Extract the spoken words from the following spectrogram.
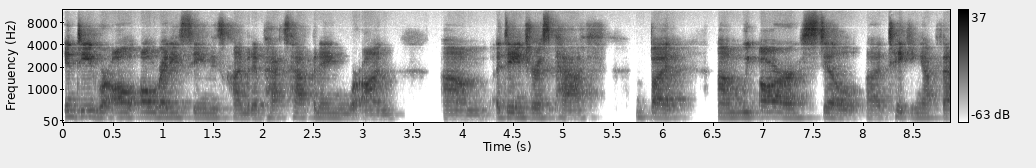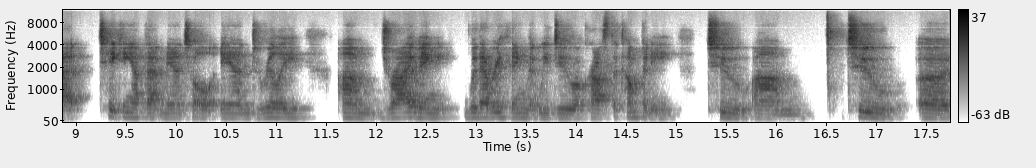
Indeed, we're all already seeing these climate impacts happening. We're on um, a dangerous path, but um, we are still uh, taking up that taking up that mantle and really um, driving with everything that we do across the company to um, to uh,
